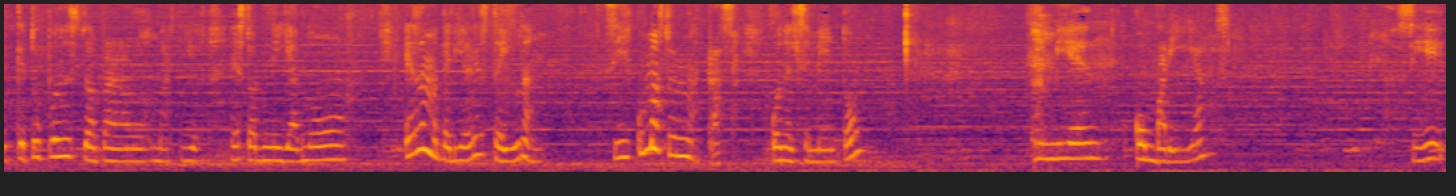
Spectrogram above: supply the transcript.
que tú puedes para los martillos, estornillador. Esos materiales te ayudan. ¿Sí? ¿Cómo hacer una casa? con el cemento, también con varillas, sí,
